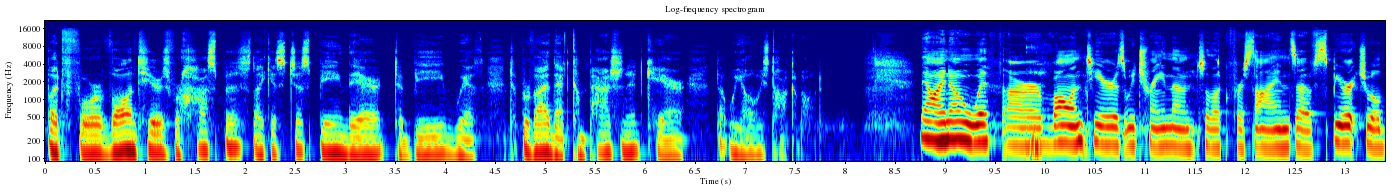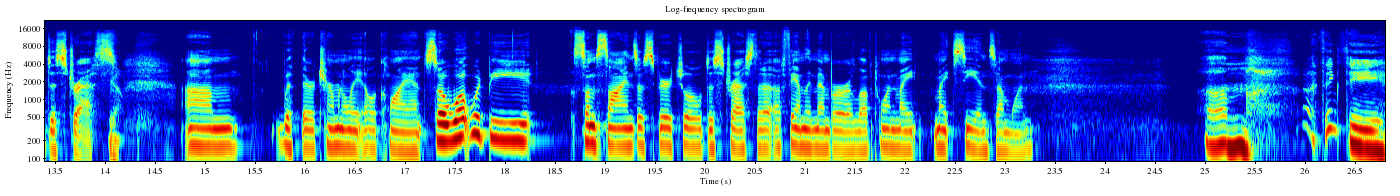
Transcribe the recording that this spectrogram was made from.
But for volunteers for hospice, like it's just being there to be with, to provide that compassionate care that we always talk about. Now, I know with our volunteers, we train them to look for signs of spiritual distress yeah. um, with their terminally ill client. So, what would be some signs of spiritual distress that a family member or loved one might might see in someone? Um, I think the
